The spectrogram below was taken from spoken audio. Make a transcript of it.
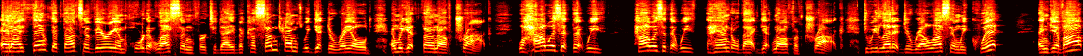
And I think that that's a very important lesson for today because sometimes we get derailed and we get thrown off track. Well, how is it that we how is it that we handle that getting off of track? Do we let it derail us and we quit and give up?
